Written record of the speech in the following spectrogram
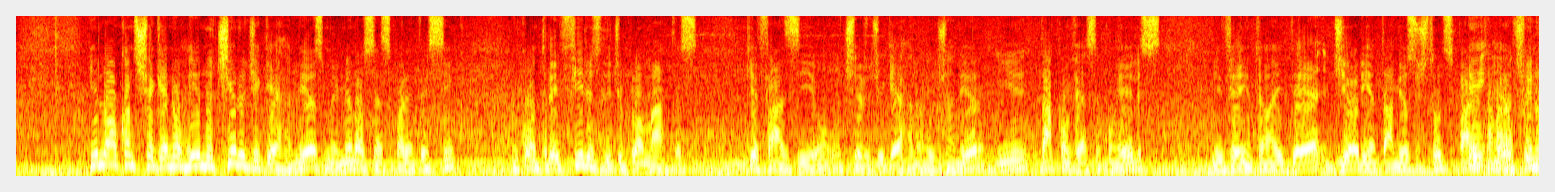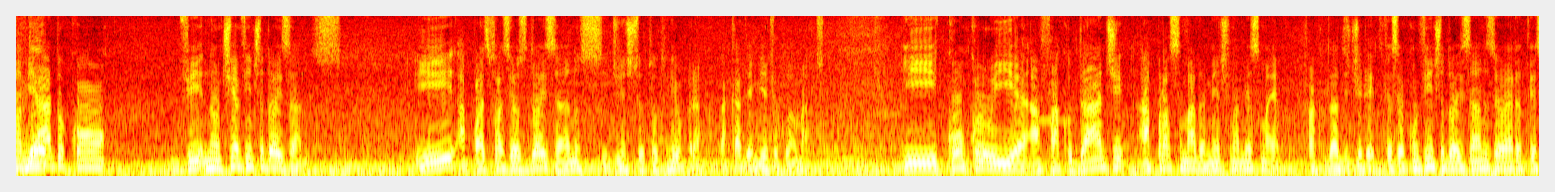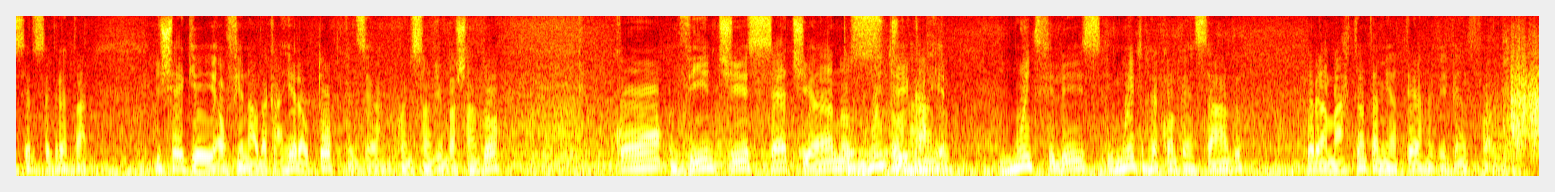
E logo quando cheguei no Rio, no tiro de guerra mesmo, em 1945, encontrei filhos de diplomatas que faziam o tiro de guerra no Rio de Janeiro e da conversa com eles me veio então a ideia de orientar meus estudos para o Itamaraty. Eu fui nomeado com... vi- não tinha 22 anos. E após fazer os dois anos de Instituto Rio Branco, da Academia Diplomática. E concluía a faculdade aproximadamente na mesma época, Faculdade de Direito. Quer dizer, com 22 anos eu era terceiro secretário. E cheguei ao final da carreira, ao topo, quer dizer, a condição de embaixador, com 27 anos de honrado. carreira. Muito feliz e muito recompensado por amar tanto a minha terra vivendo fora.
